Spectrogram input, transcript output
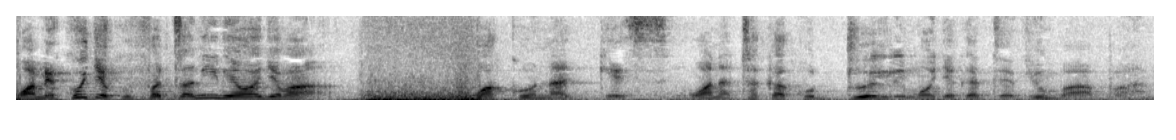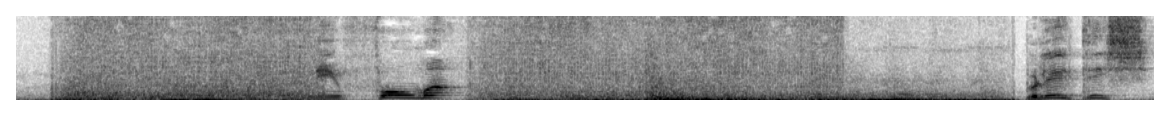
wamekuja kufata nini hawa jamaa? Wako na gesi. Wanataka kudrili moja kati ya vyumba hapa. Ni former british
